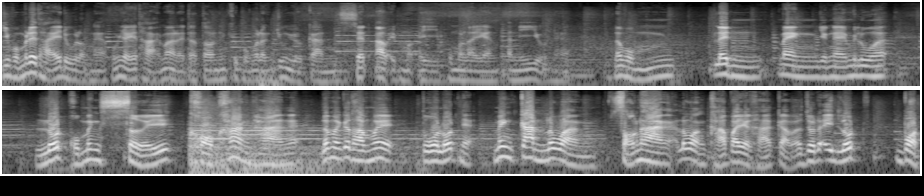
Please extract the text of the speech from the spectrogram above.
ริงๆผมไม่ได้ถ่ายให้ดูหรอกนะผมอยากจะถ่ายมากเลยแต่ตอนนี้คือผมกำลังยุ่งอยู่กับการเซตอัพไอ้ไอ้พวงมาลัยกันอันนี้อยู่นะฮะแล้วผมเล่นแม่งยังไงไม่รู้ฮะรถผมแม่งเสยขอบข้างทางอะแล้วมันก็ทำให้ตัวรถเนี่ยแม่งกั้นระหว่างสองทางอะระหว่างขาไปกับขากลับจนไอ้รถบอด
